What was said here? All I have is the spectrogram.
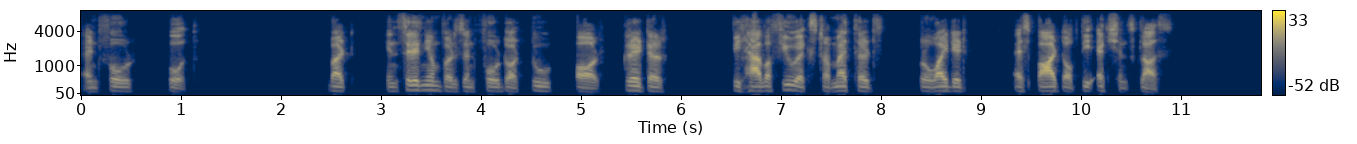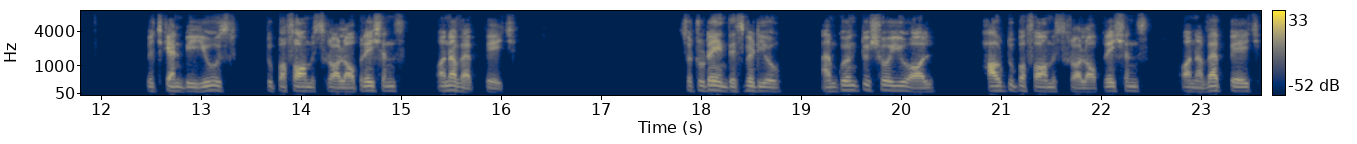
and 4 both. But in Selenium version 4.2 or greater, we have a few extra methods provided as part of the actions class, which can be used to perform scroll operations on a web page. So today in this video, I'm going to show you all how to perform scroll operations on a web page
